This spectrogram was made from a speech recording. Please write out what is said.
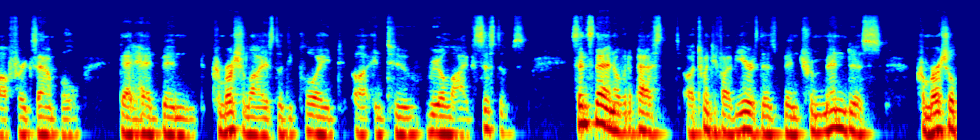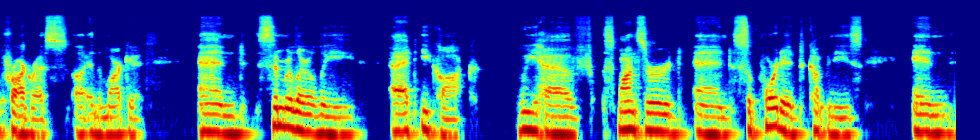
uh, for example, that had been commercialized or deployed uh, into real live systems. Since then, over the past uh, 25 years, there's been tremendous commercial progress uh, in the market. And similarly, at ECOC, we have sponsored and supported companies in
